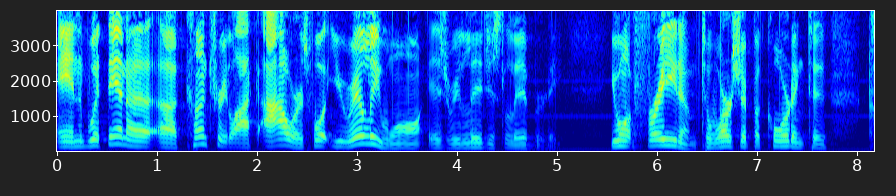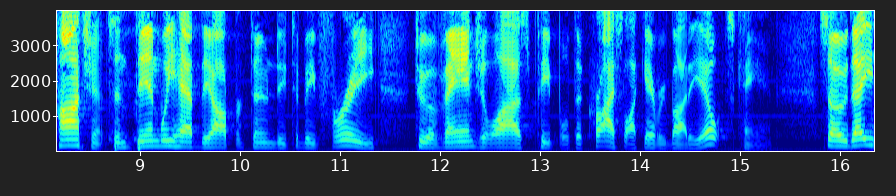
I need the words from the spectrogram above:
And within a, a country like ours, what you really want is religious liberty. You want freedom to worship according to conscience, and then we have the opportunity to be free to evangelize people to Christ like everybody else can. So they,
